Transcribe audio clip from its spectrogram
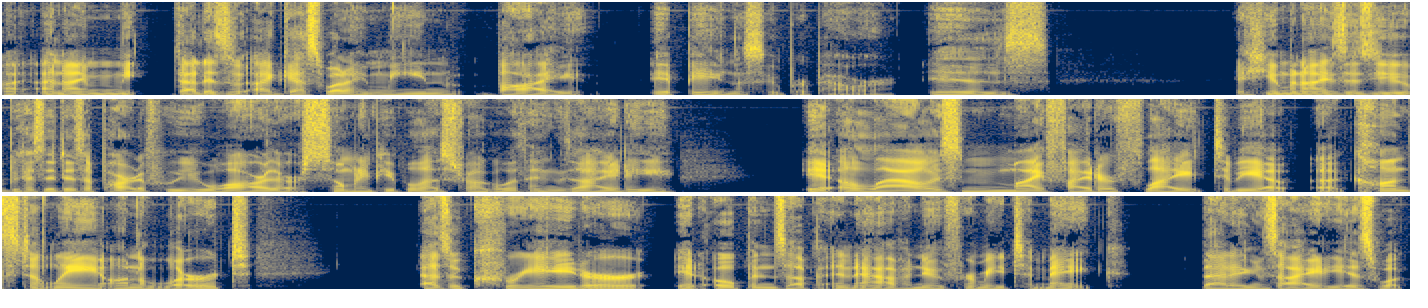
And I mean that is I guess what I mean by it being a superpower is it humanizes you because it is a part of who you are. There are so many people that struggle with anxiety. It allows my fight or flight to be a, a constantly on alert. As a creator, it opens up an avenue for me to make. That anxiety is what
